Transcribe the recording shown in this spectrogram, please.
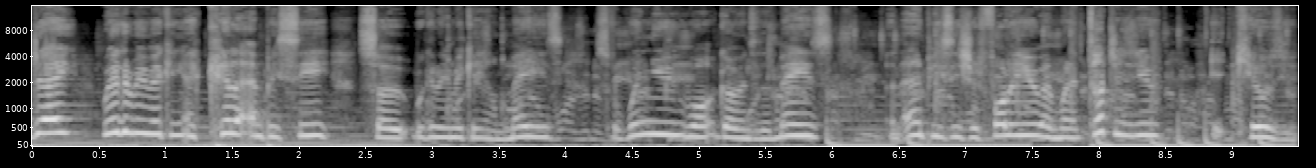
Today we're going to be making a killer NPC so we're going to be making a maze. So when you go into the maze an NPC should follow you and when it touches you it kills you.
